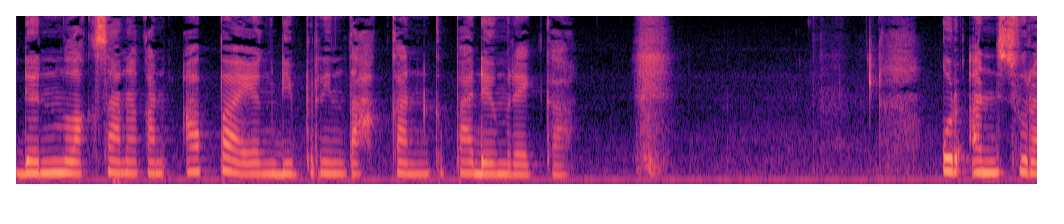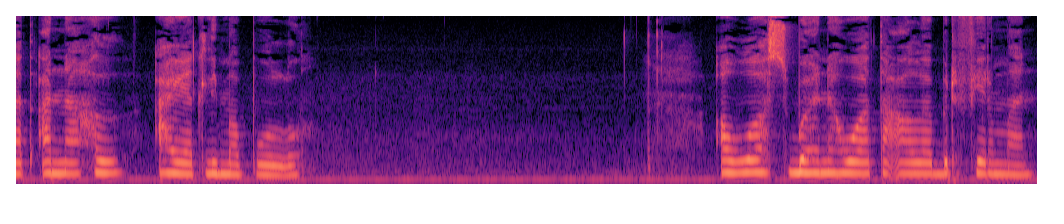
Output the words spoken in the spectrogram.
dan melaksanakan apa yang diperintahkan kepada mereka. Quran Surat An-Nahl ayat 50 Allah Subhanahu wa taala berfirman,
